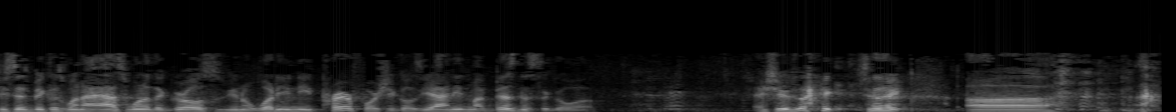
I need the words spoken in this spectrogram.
She says because when I asked one of the girls, you know, what do you need prayer for? She goes, yeah, I need my business to go up. And she was like, she was like, uh.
